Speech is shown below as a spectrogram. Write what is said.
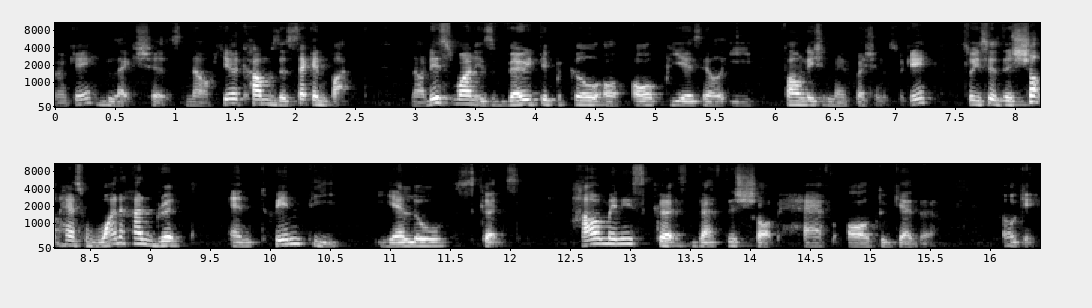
Okay, black shirts. Now here comes the second part. Now this one is very typical of all PSLE foundation math questions, okay? So it says the shop has 120 yellow skirts. How many skirts does the shop have altogether? Okay.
